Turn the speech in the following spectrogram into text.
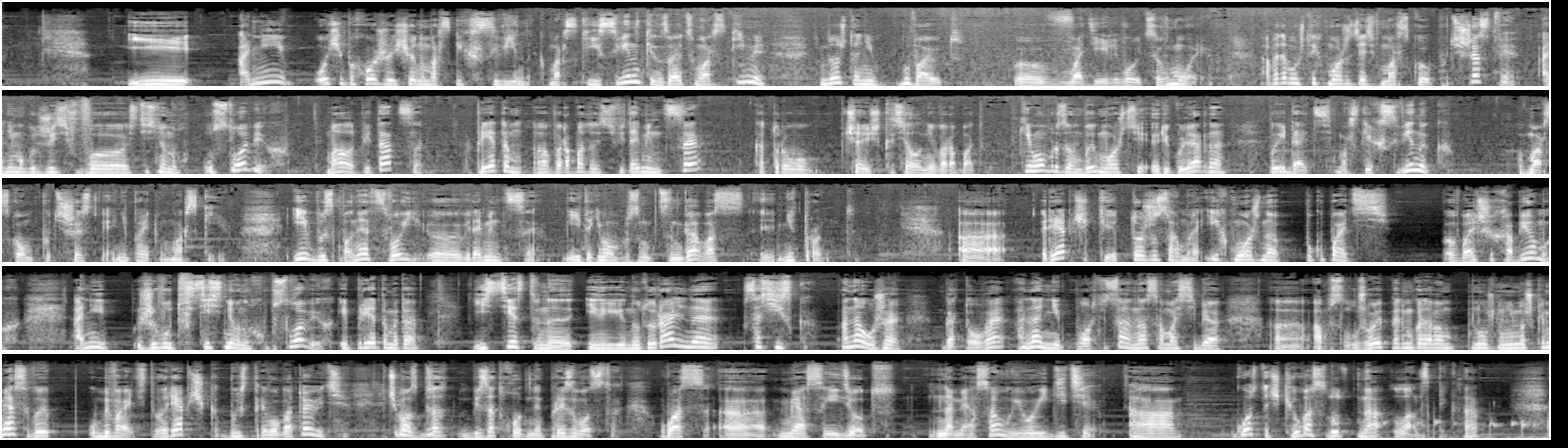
И они очень похожи еще на морских свинок. Морские свинки называются морскими не потому, что они бывают э, в воде или водятся в море, а потому что их можно взять в морское путешествие. Они могут жить в стесненных условиях, мало питаться, при этом э, вырабатывать витамин С, которого человеческое тело не вырабатывает. Таким образом, вы можете регулярно поедать морских свинок, в морском путешествии, они поэтому морские, и восполнять свой э, витамин С. И таким образом цинга вас э, не тронет. Рябчики то же самое. Их можно покупать в больших объемах, они живут в стесненных условиях, и при этом это естественная и натуральная сосиска. Она уже готовая, она не портится, она сама себя э, обслуживает, поэтому когда вам нужно немножко мяса, вы убиваете этого рябчика, быстро его готовите. Почему у вас безотходное производство? У вас э, мясо идет на мясо, вы его едите, а косточки у вас идут на ланспик, на,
